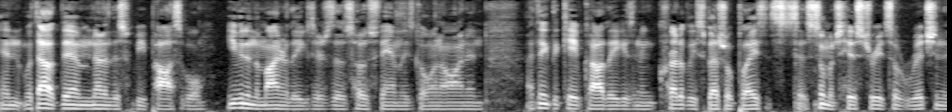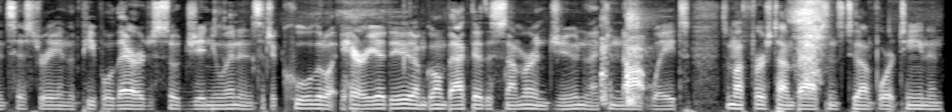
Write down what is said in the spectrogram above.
and without them, none of this would be possible. Even in the minor leagues, there's those host families going on, and I think the Cape Cod League is an incredibly special place. It's, has so much history. It's so rich in its history, and the people there are just so genuine, and it's such a cool little area, dude. I'm going back there this summer in June, and I cannot wait. It's my first time back since 2014, and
